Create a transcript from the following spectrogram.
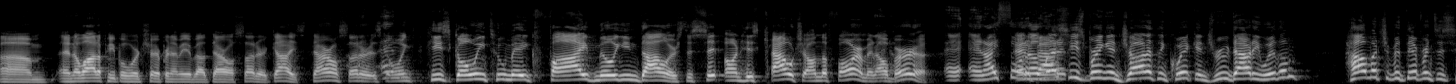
Um, and a lot of people were chirping at me about Daryl Sutter. Guys, Daryl Sutter is going he's going to make five million dollars to sit on his couch on the farm in Alberta. And, and I thought And unless it. he's bringing Jonathan Quick and Drew Doughty with him, how much of a difference is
